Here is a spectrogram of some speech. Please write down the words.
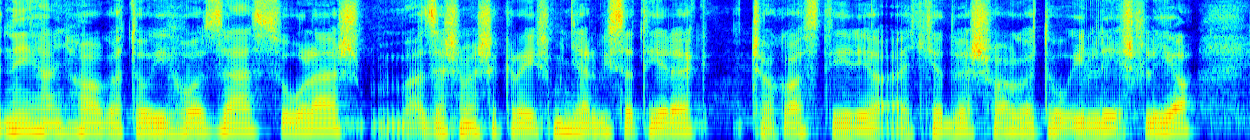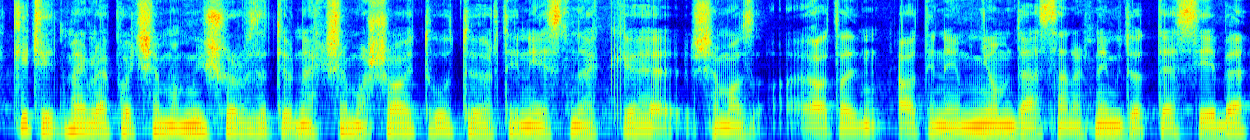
néhány hallgatói hozzászólás, az SMS-ekre is mindjárt visszatérek, csak azt írja egy kedves hallgató, Illés Lia. Kicsit meglep, hogy sem a műsorvezetőnek, sem a sajtótörténésznek, sem az Ateneum nyomdászának nem jutott eszébe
